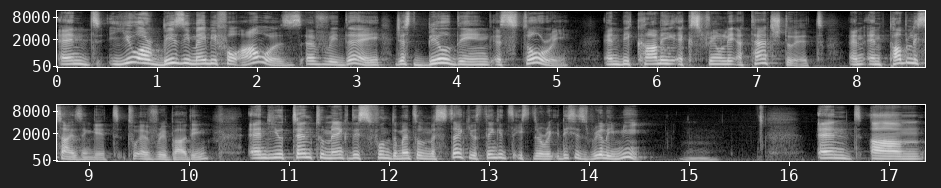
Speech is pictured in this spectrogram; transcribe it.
and you are busy maybe for hours every day just building a story and becoming extremely attached to it and, and publicizing it to everybody. And you tend to make this fundamental mistake. You think it's, it's the, this is really me. Mm. And um,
